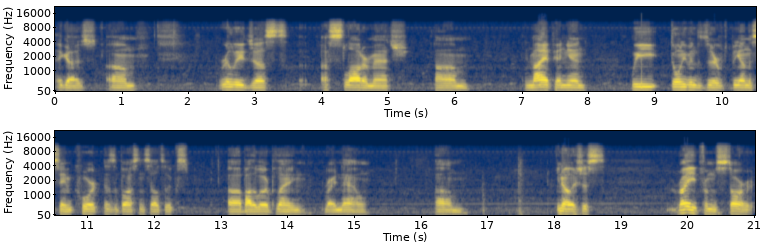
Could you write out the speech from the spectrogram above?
Hey guys, um, really just a slaughter match. Um, in my opinion, we don't even deserve to be on the same court as the Boston Celtics. Uh, by the way we're playing right now, um, you know, it's just right from the start,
